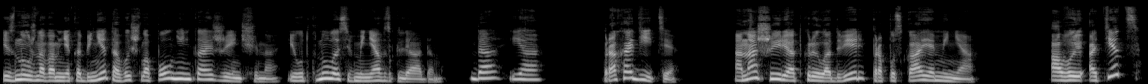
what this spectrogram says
Из нужного мне кабинета вышла полненькая женщина и уткнулась в меня взглядом. «Да, я». «Проходите». Она шире открыла дверь, пропуская меня. «А вы отец?»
